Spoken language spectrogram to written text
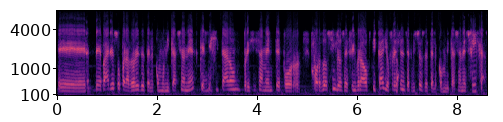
eh, de varios operadores de telecomunicaciones que licitaron precisamente por, por dos hilos de fibra óptica y ofrecen servicios de telecomunicaciones fijas.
